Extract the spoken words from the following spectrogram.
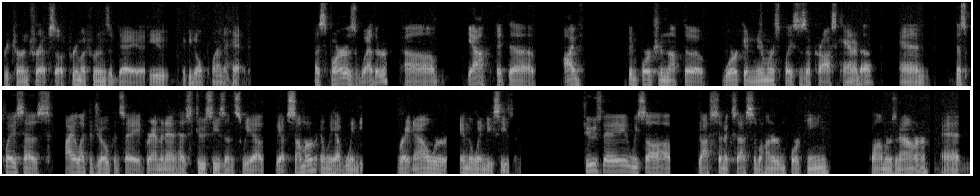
return trip. So it pretty much ruins a day if you if you don't plan ahead. As far as weather, um, yeah, it. Uh, I've been fortunate enough to work in numerous places across Canada, and this place has. I like to joke and say Grand Manan has two seasons. We have we have summer and we have windy. Right now we're in the windy season. Tuesday we saw gusts in excess of 114 kilometers an hour, and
